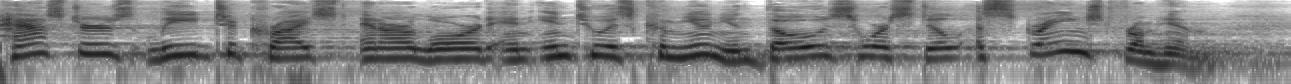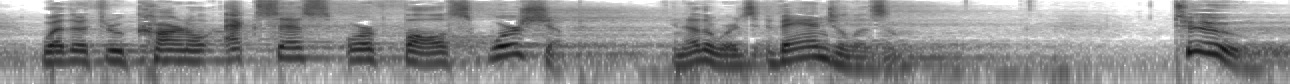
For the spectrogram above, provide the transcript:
pastors lead to Christ and our Lord and into his communion those who are still estranged from him, whether through carnal excess or false worship. In other words, evangelism. Two,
